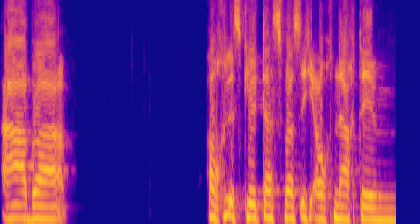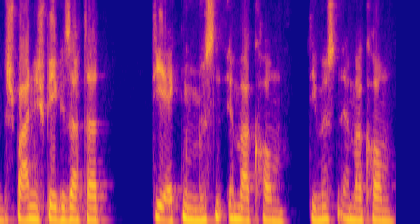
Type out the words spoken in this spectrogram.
Aber auch es gilt das, was ich auch nach dem Spanien-Spiel gesagt habe, die Ecken müssen immer kommen. Die müssen immer kommen.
